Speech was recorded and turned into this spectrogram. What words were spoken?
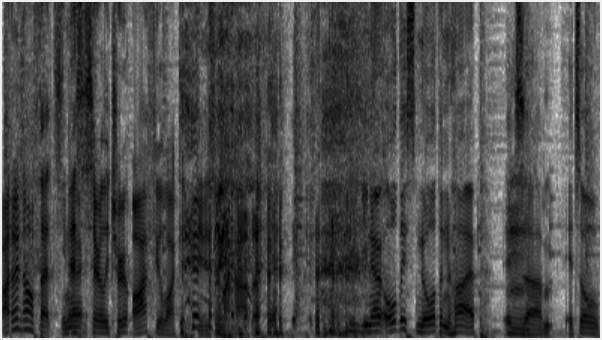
I don't know if that's You know- necessarily true. I feel like it, it is in my heart though. You know, all this northern hype, it's um it's all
